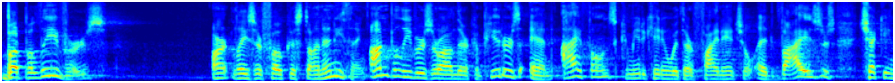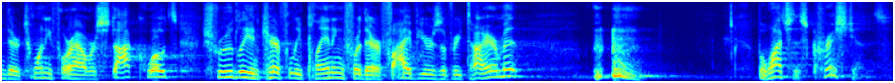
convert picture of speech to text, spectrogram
But believers aren't laser focused on anything. Unbelievers are on their computers and iPhones, communicating with their financial advisors, checking their 24 hour stock quotes, shrewdly and carefully planning for their five years of retirement. but watch this Christians,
